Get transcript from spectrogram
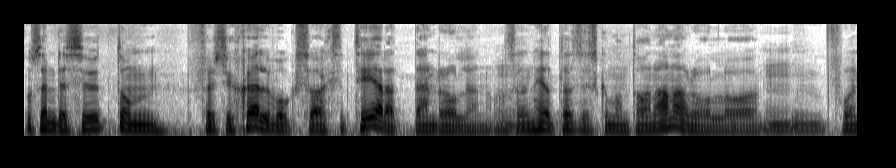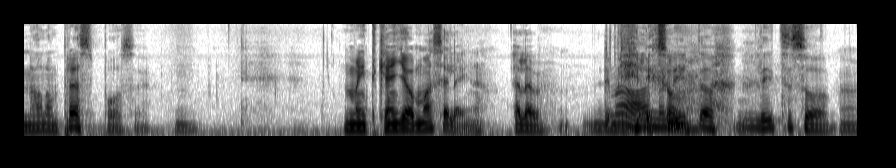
Och sen dessutom för sig själv också accepterat den rollen. Och mm. sen helt plötsligt ska man ta en annan roll och mm. få en annan press på sig. Mm. Man inte kan gömma sig längre. Eller det blir ja, liksom... lite, lite så. Ja.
